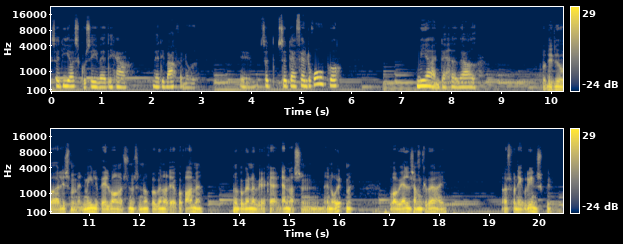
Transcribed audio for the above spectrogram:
så de også kunne se, hvad det her hvad det var for noget. Øh, så, så der faldt ro på mere, end der havde været. Fordi det var ligesom et milepæl, hvor man synes, at nu begynder det at gå fremad. Nu begynder vi at kan lande os en, en rytme, hvor vi alle sammen kan være i. Også for Nicolines skyld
